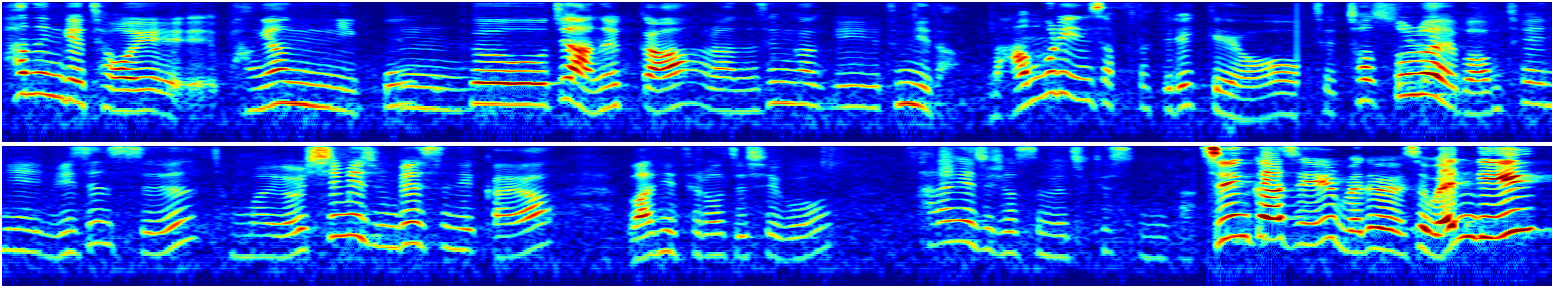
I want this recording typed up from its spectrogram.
하는 게 저의 방향이고 음. 그지 않을까라는 생각이 듭니다. 마무리 인사 부탁드릴게요. 제 첫 솔로 앨범 28 Reasons 정말 열심히 준비했으니까요. 많이 들어주시고 사랑해 주셨으면 좋겠습니다. 지금까지 레드벨벳의 웬디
